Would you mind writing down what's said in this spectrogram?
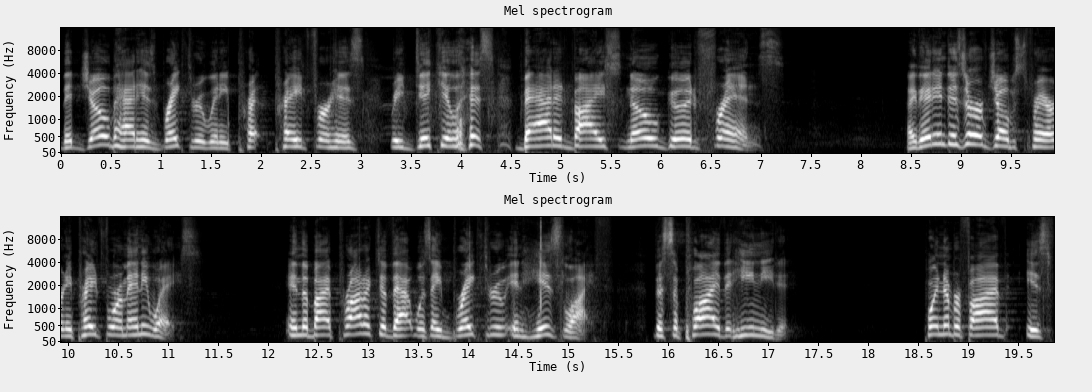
that Job had his breakthrough when he pr- prayed for his ridiculous, bad advice, no good friends. Like they didn't deserve Job's prayer, and he prayed for them anyways. And the byproduct of that was a breakthrough in his life, the supply that he needed. Point number five is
